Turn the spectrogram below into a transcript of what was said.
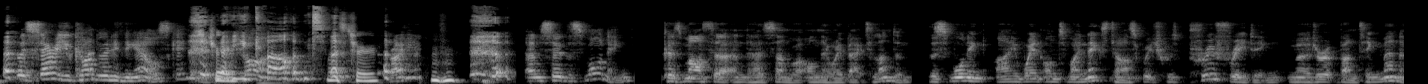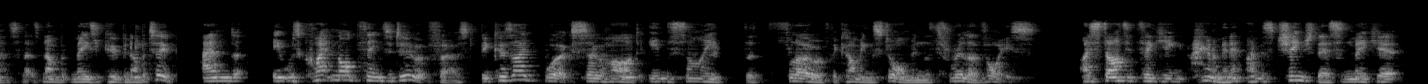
but Sarah, you can't do anything else, can you? true. no, you can't. that's true. right? Mhm. and so this morning, because Martha and her son were on their way back to London, this morning I went on to my next task, which was proofreading Murder at Bunting Manor. So that's number Maisie Cooper number two. And it was quite an odd thing to do at first because I'd worked so hard inside the flow of the coming storm in the thriller voice. I started thinking, hang on a minute, I must change this and make it,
